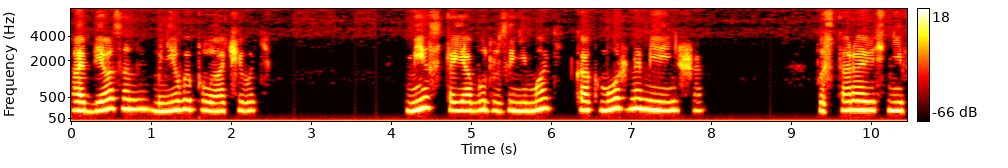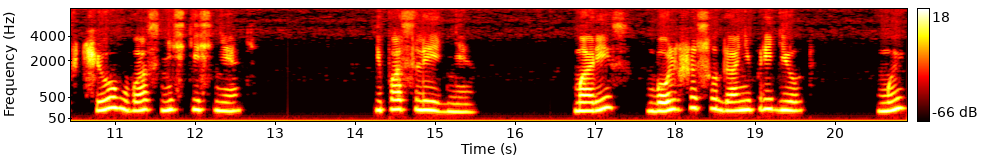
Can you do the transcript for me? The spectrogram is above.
обязаны мне выплачивать. Место я буду занимать как можно меньше. Постараюсь ни в чем вас не стеснять. И последнее. Марис больше сюда не придет. Мы,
